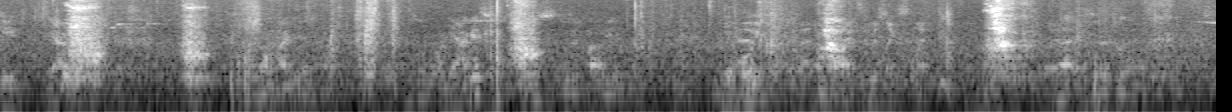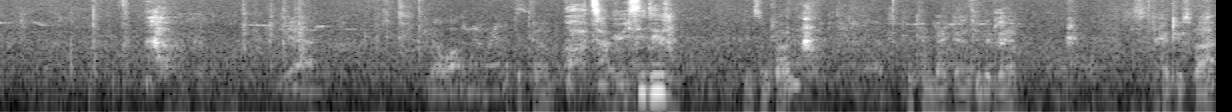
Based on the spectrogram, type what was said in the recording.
dude. Yeah. I guess boy. Yeah, Oh, it's so greasy, dude. You some chalk? You can come back down to the bed. At your spot.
